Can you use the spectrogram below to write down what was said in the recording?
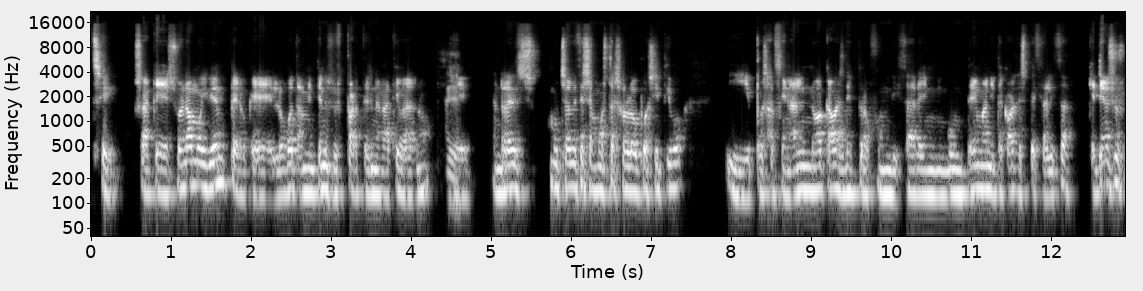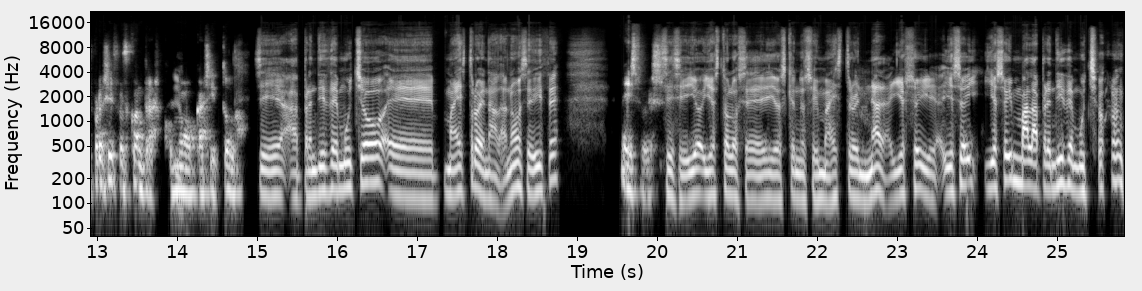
Sí, o sea, que suena muy bien, pero que luego también tiene sus partes negativas, ¿no? Sí en redes muchas veces se muestra solo lo positivo y pues al final no acabas de profundizar en ningún tema ni te acabas de especializar, que tiene sus pros y sus contras, como casi todo. Sí, aprendiz de mucho, eh, maestro de nada, ¿no? Se dice. Eso es. Sí, sí, yo, yo esto lo sé, yo es que no soy maestro en nada, yo soy, yo soy, yo soy mal aprendiz de mucho, en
